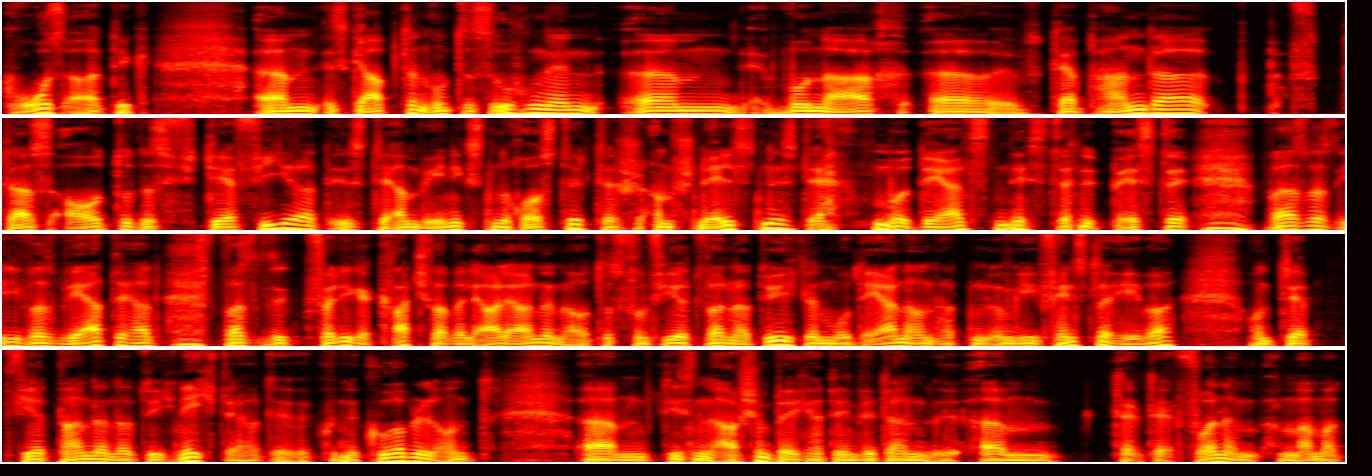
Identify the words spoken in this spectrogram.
großartig. Ähm, es gab dann Untersuchungen, ähm, wonach äh, der Panda das Auto, das der Fiat ist, der am wenigsten rostet, der am schnellsten ist, der modernsten ist, der eine beste, was weiß ich, was Werte hat, was völliger Quatsch war, weil alle anderen Autos von Fiat waren natürlich dann moderner und hatten irgendwie Fensterheber und der Fiat Panda natürlich nicht. Der hatte eine Kurbel und ähm, diesen Aschenbecher, den wir dann ähm, der, der vorne am,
